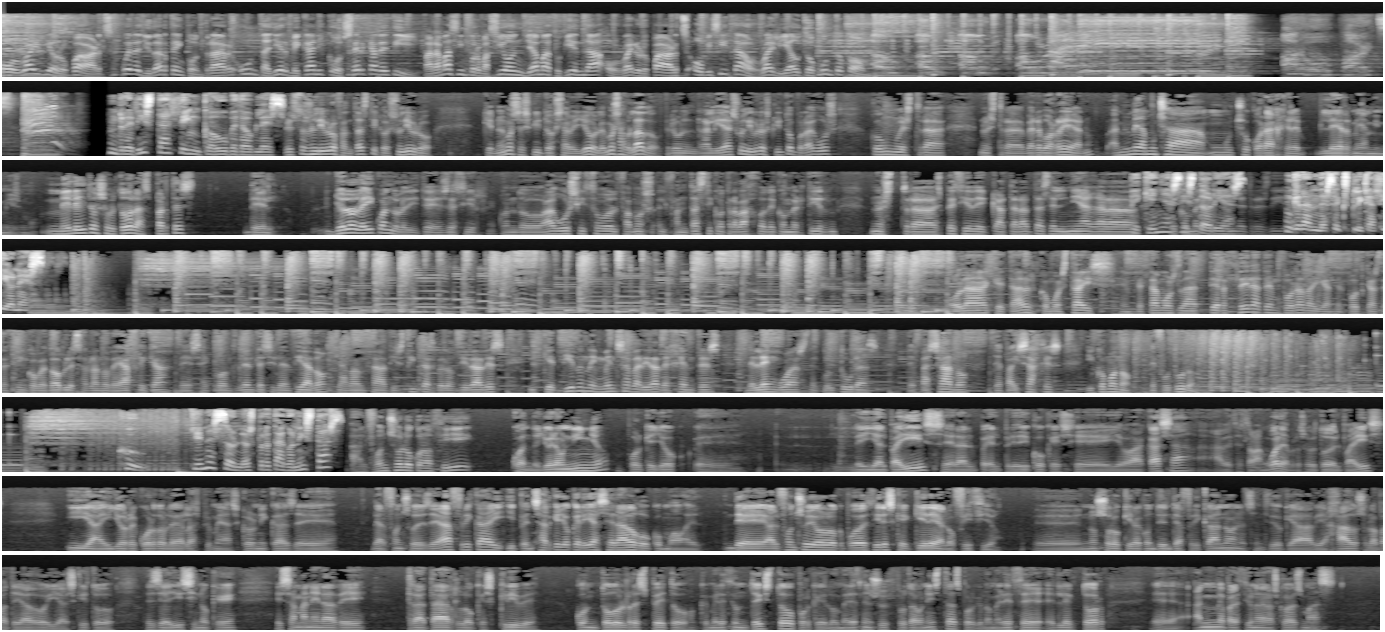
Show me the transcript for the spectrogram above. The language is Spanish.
O'Reilly Auto Parts puede ayudarte a encontrar un taller mecánico cerca de ti. Para más información, llama a tu tienda O'Reilly Auto Parts o visita oreillyauto.com. oh, oh, Parts. Revista 5W. Esto es un libro fantástico, es un libro que no hemos escrito, sabe yo, lo hemos hablado, pero en realidad es un libro escrito por Agus con nuestra, nuestra verborrea, ¿no? A mí me da mucha, mucho coraje le- leerme a mí mismo. Me he leído sobre todo las partes de él. Yo lo leí cuando lo edité, es decir, cuando Agus hizo el famoso, el fantástico trabajo de convertir nuestra especie de cataratas del Niágara. Pequeñas de historias. de tres días. Grandes explicaciones. Hola, ¿qué tal? ¿Cómo estáis? Empezamos la tercera temporada ya del podcast de 5W hablando de África, de ese continente silenciado que avanza a distintas velocidades y que tiene una inmensa variedad de gentes, de lenguas, de culturas, de pasado, de paisajes y, como no, de futuro. Who. ¿Quiénes son los protagonistas? Alfonso lo conocí cuando yo era un niño, porque yo eh, leía El País, era el, el periódico que se llevaba a casa, a veces La Vanguardia, pero sobre todo El País, y ahí yo recuerdo leer las primeras crónicas de, de Alfonso desde África y, y pensar que yo quería ser algo como él. De Alfonso yo lo que puedo decir es que quiere al oficio. Eh, no solo quiere al continente africano, en el sentido que ha viajado, se lo ha pateado y ha escrito desde allí, sino que esa manera de tratar lo que escribe con todo el respeto que merece un texto, porque lo merecen sus protagonistas, porque lo merece el lector, eh, a mí me parece una de las cosas más,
